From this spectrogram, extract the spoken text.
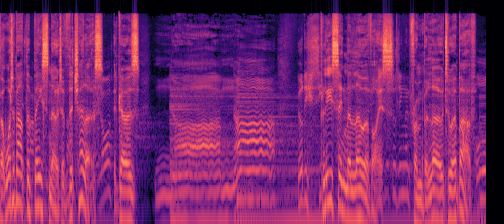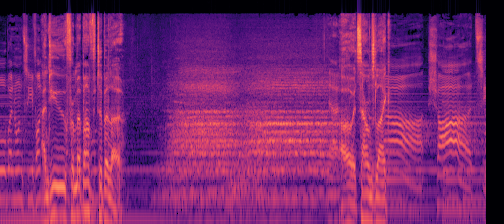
But what about the bass note of the cellos? It goes. Please sing the lower voice from below to above, and you from above to below. Oh, it sounds like. Schatzi,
